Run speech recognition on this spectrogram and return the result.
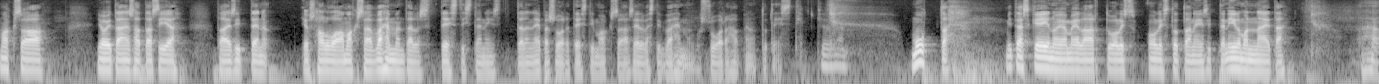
maksaa joitain satasia, tai sitten jos haluaa maksaa vähemmän tällaisesta testistä, niin sitten tällainen epäsuora testi maksaa selvästi vähemmän kuin suora hapenottotesti. Kyllä. Mutta mitäs keinoja meillä Arttu olisi, olisi tota, niin sitten ilman näitä äh,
